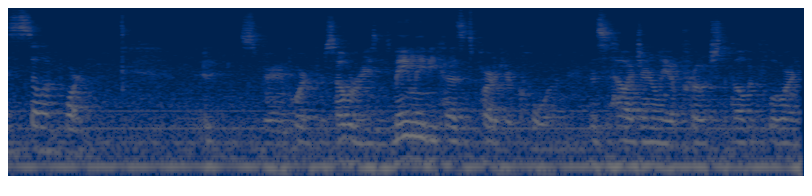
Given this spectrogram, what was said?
is so important? It's very important for several reasons, mainly because it's part of your core. This is how I generally approach the pelvic floor and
